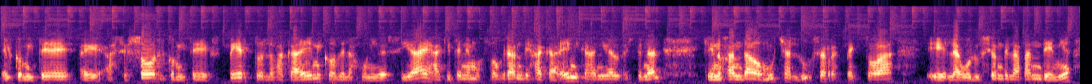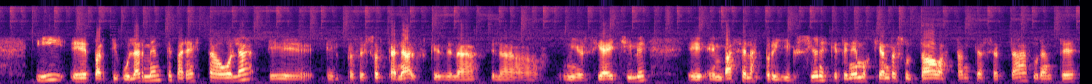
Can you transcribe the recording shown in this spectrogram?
el comité eh, asesor, el comité de expertos, los académicos de las universidades. Aquí tenemos dos grandes académicas a nivel regional que nos han dado muchas luces respecto a la evolución de la pandemia. Y particularmente para esta ola, el profesor Canals, que es de la Universidad de Chile, en base a las proyecciones que tenemos que han resultado bastante acertadas durante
